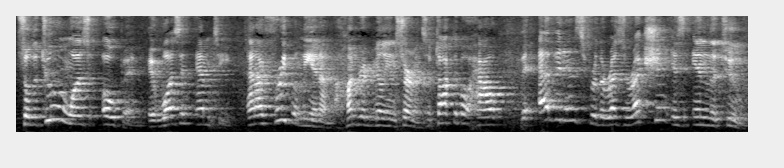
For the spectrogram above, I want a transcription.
So the tomb was open, it wasn't empty. And I frequently, in a hundred million sermons, have talked about how the evidence for the resurrection is in the tomb.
